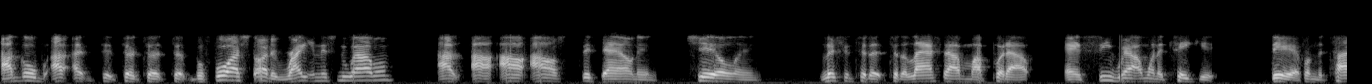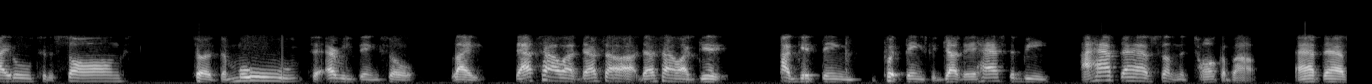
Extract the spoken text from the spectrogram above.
I go I, I to, to, to, to before I started writing this new album, I, I I'll, I'll sit down and chill and listen to the to the last album I put out and see where I want to take it there from the title to the songs to the mood to everything. So like that's how I that's how I, that's how I get I get things put things together. It has to be I have to have something to talk about. I have to have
